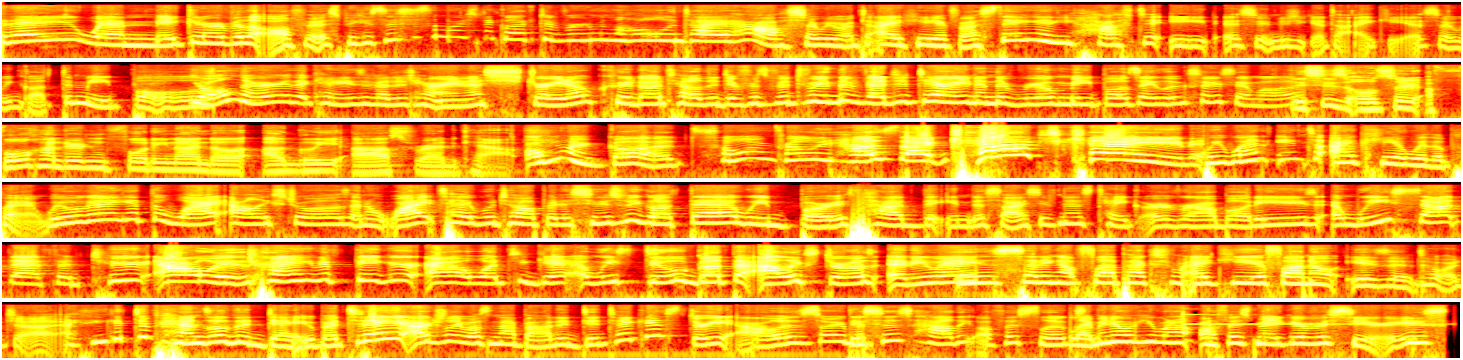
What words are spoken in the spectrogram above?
Today we're making over the office because this is the most neglected room in the whole entire house. So we went to IKEA first thing and you have to eat as soon as you get to IKEA. So we got the meatballs. You all know that Kane's a vegetarian. I straight up could not tell the difference between the vegetarian and the real meatballs. They look so similar. This is also a $449 ugly ass red couch. Oh my god, someone probably has that couch, Kane! We went into IKEA with a plan. We were gonna get the white Alex drawers and a white tabletop, and as soon as we got there, we both had the indecisiveness take over our bodies, and we sat there for two hours trying to figure out what to get, and we still got the Alex drawers anyway. Is setting up flat packs from IKEA fun or is it torture? I think it depends on the day, but today actually wasn't that bad. It did take us three hours, so this is how the office looks. Let me know if you want an office makeover series.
